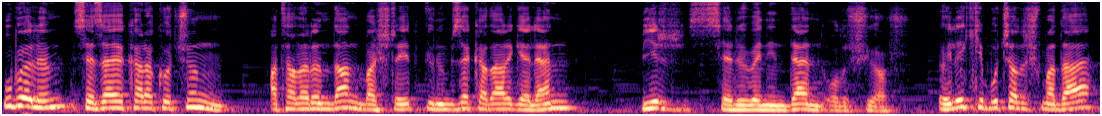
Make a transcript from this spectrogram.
Bu bölüm Sezai Karakoç'un atalarından başlayıp günümüze kadar gelen bir serüveninden oluşuyor. Öyle ki bu çalışmada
